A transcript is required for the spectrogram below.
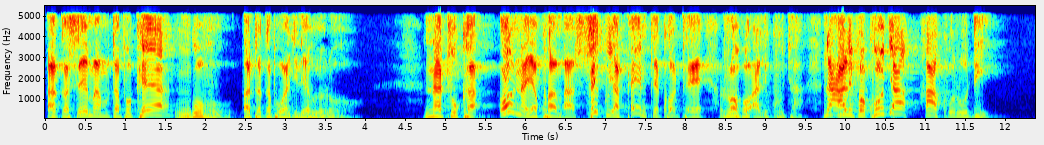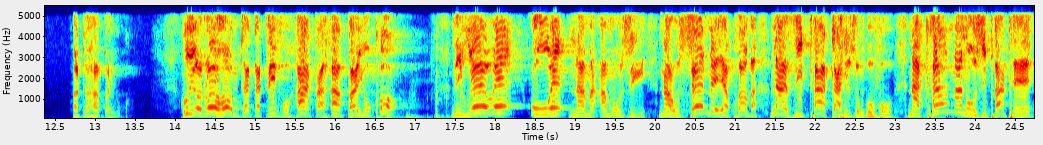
akasema mtapokea nguvu atakapoajilia huyo roho na tukaona ya kwamba siku ya pentekote roho alikuja. Na alipokuja hakurudi. Hata hapa yuko. Huyo roho mtakatifu hata hapa yuko. Ni wewe uwe na maamuzi na useme ya kwamba nazitaka hizo nguvu. Na kama ni uzipate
